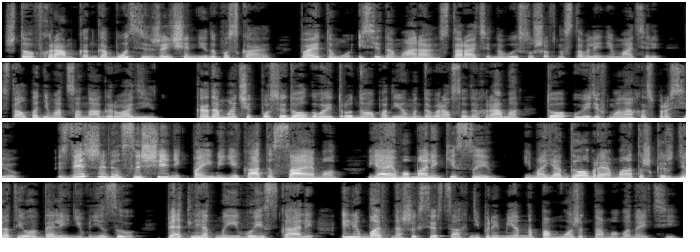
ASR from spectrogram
что в храм Конгабудзи женщин не допускают, поэтому Исидамара, старательно выслушав наставление матери, стал подниматься на гору один. Когда мальчик после долгого и трудного подъема добрался до храма, то, увидев монаха, спросил. «Здесь живет священник по имени Ката Саймон. Я его маленький сын, и моя добрая матушка ждет его в долине внизу. Пять лет мы его искали, и любовь в наших сердцах непременно поможет нам его найти».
